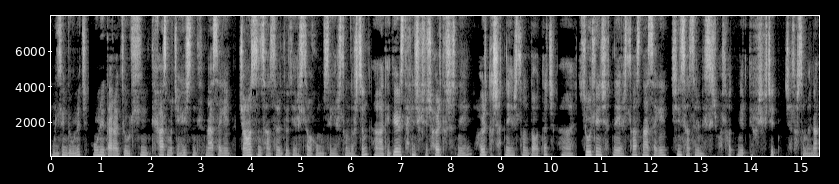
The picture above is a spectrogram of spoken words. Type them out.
үнэлэн дүгнэж, үүний дараа зөвлөл нь Техас мужийн Хьюстон дэх NASA-гийн Johnson сансрын төвд ярилцлага хүмүүсийг ярилцлаганд орсон. Аа тэдгээрээс дахин шигшиж 2 дахь шатны 2 дахь шатны ярилцлаганд дуудаж, сүүлийн шатны ярилцлагаас NASA-гийн шин сансрын нисгэж болоход нэр дэвшигчид шалгарсан байна.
